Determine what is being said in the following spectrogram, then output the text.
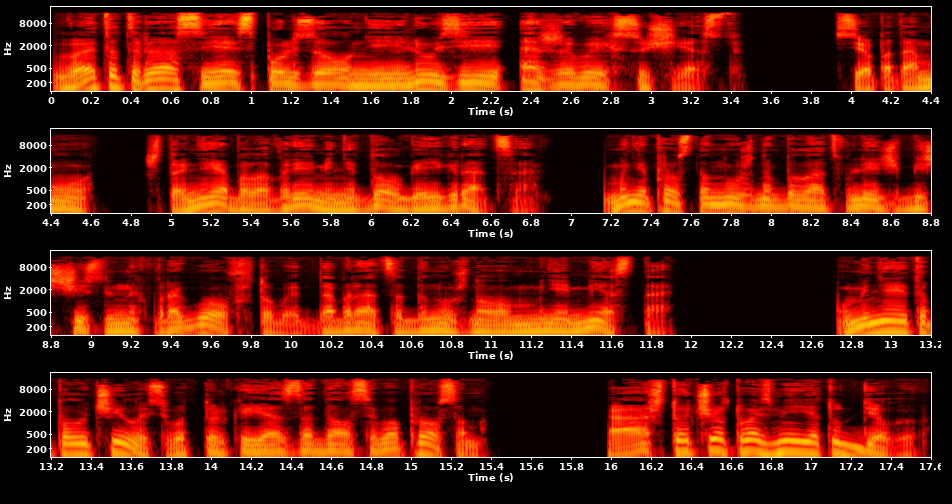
В этот раз я использовал не иллюзии, а живых существ. Все потому, что не было времени долго играться. Мне просто нужно было отвлечь бесчисленных врагов, чтобы добраться до нужного мне места. У меня это получилось, вот только я задался вопросом. А что, черт возьми, я тут делаю?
